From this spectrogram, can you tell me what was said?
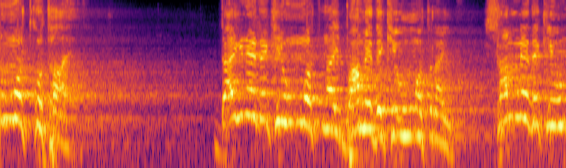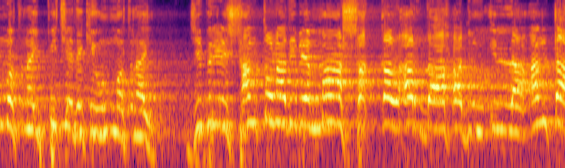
উম্মত কোথায়? ডাইনে দেখি উম্মত নাই, বামে দেখি উম্মত নাই, সামনে দেখি উম্মত নাই, পিছে দেখি উম্মত নাই। জিবরিল সান্ত্বনা দিবে, মা সাক্কাল আরদা ইল্লা আন্তা।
